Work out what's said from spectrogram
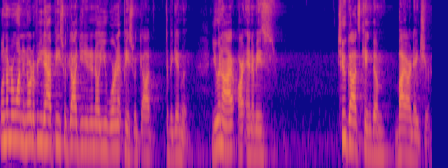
Well, number one, in order for you to have peace with God, you need to know you weren't at peace with God to begin with. You and I are enemies to God's kingdom by our nature.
